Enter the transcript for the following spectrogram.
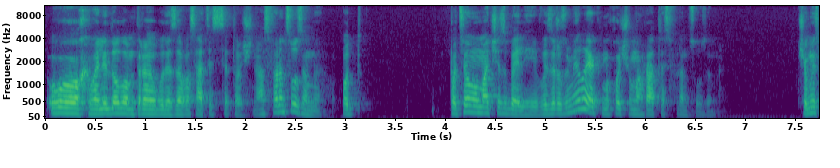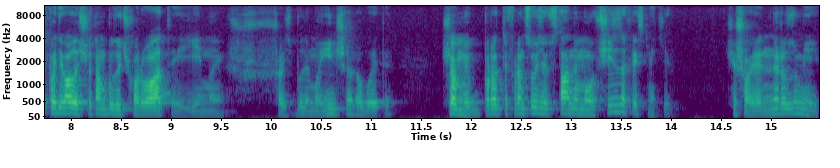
Ох, валідолом треба буде завасатися точно. А з французами, от по цьому матчі з Бельгією, ви зрозуміли, як ми хочемо грати з французами? Чи ми сподівалися, що там будуть хорвати, і ми щось будемо інше робити? Що ми проти французів станемо в шість захисників? Чи що, я не розумію.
